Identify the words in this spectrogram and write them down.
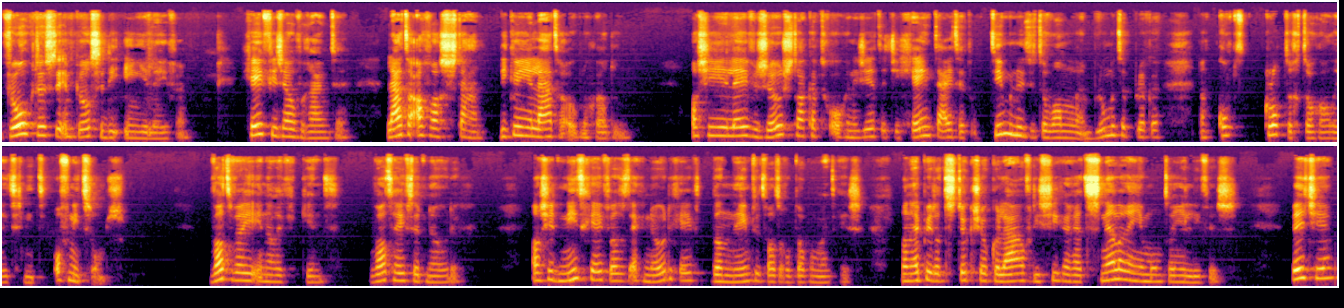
Volg dus de impulsen die in je leven. Geef jezelf ruimte. Laat de afwas staan. Die kun je later ook nog wel doen. Als je je leven zo strak hebt georganiseerd dat je geen tijd hebt om 10 minuten te wandelen en bloemen te plukken, dan klopt, er toch al iets niet, of niet soms. Wat wil je innerlijke kind? Wat heeft het nodig? Als je het niet geeft wat het echt nodig heeft, dan neemt het wat er op dat moment is. Dan heb je dat stuk chocola of die sigaret sneller in je mond dan je lief is. Weet je,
